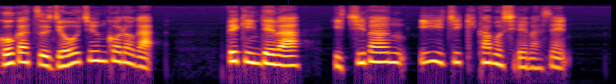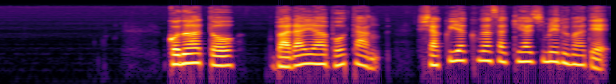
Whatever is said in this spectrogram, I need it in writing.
5月上旬頃が、北京では一番いい時期かもしれません。この後、バラやボタン、芍薬が咲き始めるまで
